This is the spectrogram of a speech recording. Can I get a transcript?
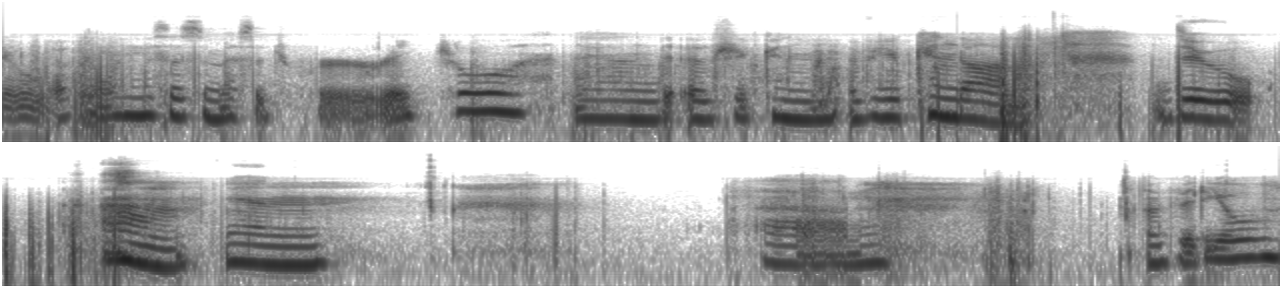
Everyone, this is a message for Rachel, and if she can, if you can, um, do, in, um, a video,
